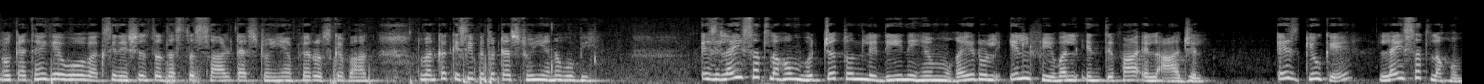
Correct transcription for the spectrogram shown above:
وہ کہتے ہیں کہ وہ ویکسینیشن تو دس دس سال ٹیسٹ ہوئی ہیں، پھر اس کے بعد تو میں نے کہا کسی پہ تو ٹیسٹ ہوئی ہے نا وہ بھی۔ از لئی ست لہم حجت ان لدین غیر الفی ول انتفا العاجل۔ از کیونکہ لئی ست لہم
